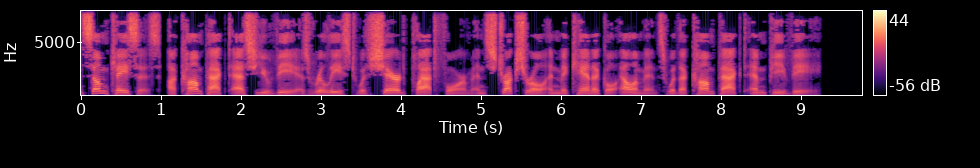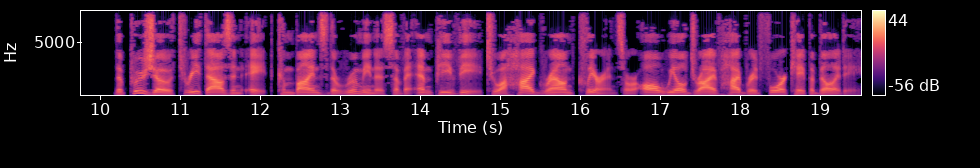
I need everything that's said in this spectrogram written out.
some cases, a compact SUV is released with shared platform and structural and mechanical elements with a compact MPV. The Peugeot 3008 combines the roominess of a MPV to a high ground clearance or all-wheel drive hybrid 4 capability.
